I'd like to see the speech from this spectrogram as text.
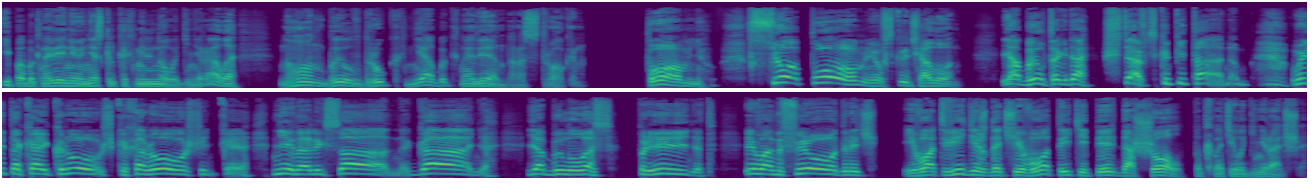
и по обыкновению несколько хмельного генерала, но он был вдруг необыкновенно растроган. «Помню! Все помню!» — вскричал он. Я был тогда штабс-капитаном. Вы такая крошка, хорошенькая, Нина Александровна, Ганя. Я был у вас принят, Иван Федорович». «И вот видишь, до чего ты теперь дошел», — подхватила генеральша.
